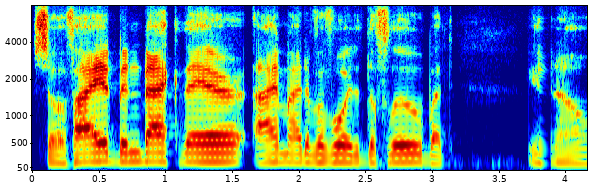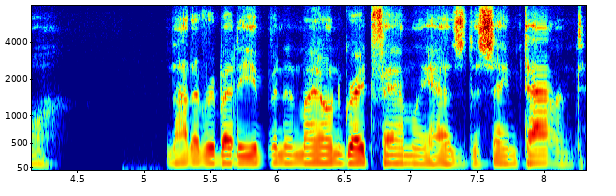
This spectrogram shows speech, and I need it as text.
So if I had been back there, I might have avoided the flu. But you know, not everybody, even in my own great family, has the same talent.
